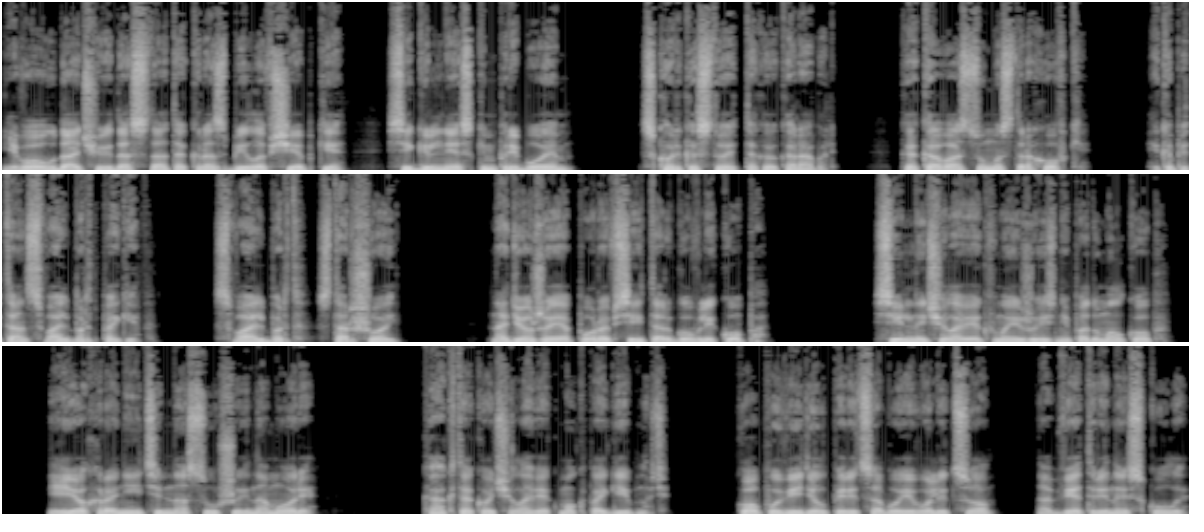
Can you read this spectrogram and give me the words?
Его удачу и достаток разбило в щепки сигельнеским прибоем, Сколько стоит такой корабль? Какова сумма страховки? И капитан Свальбард погиб? Свальбард старшой? Надежа и опора всей торговли Копа? Сильный человек в моей жизни, подумал Коп. Ее хранитель на суше и на море. Как такой человек мог погибнуть? Коп увидел перед собой его лицо, обветренные скулы.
